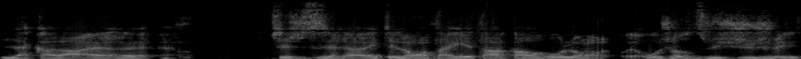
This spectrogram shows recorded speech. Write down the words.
La colère, euh, je dirais, a été longtemps et est encore aujourd'hui jugée,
